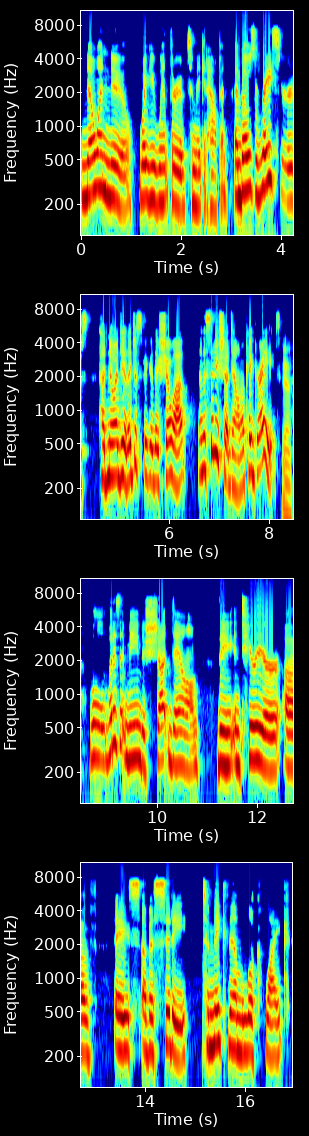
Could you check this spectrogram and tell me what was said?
no one knew what you went through to make it happen. And those racers had no idea. They just figured they show up and the city shut down. Okay, great. Yeah. Well, what does it mean to shut down the interior of a, of a city to make them look like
